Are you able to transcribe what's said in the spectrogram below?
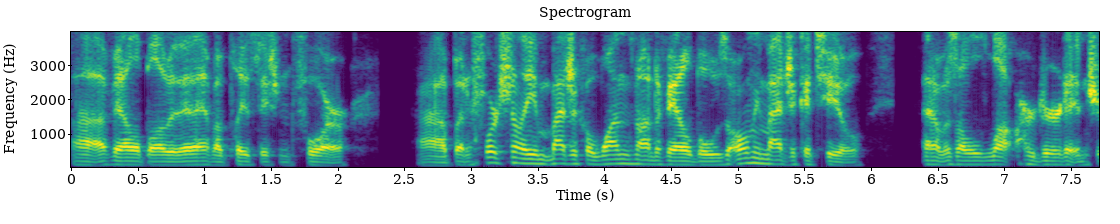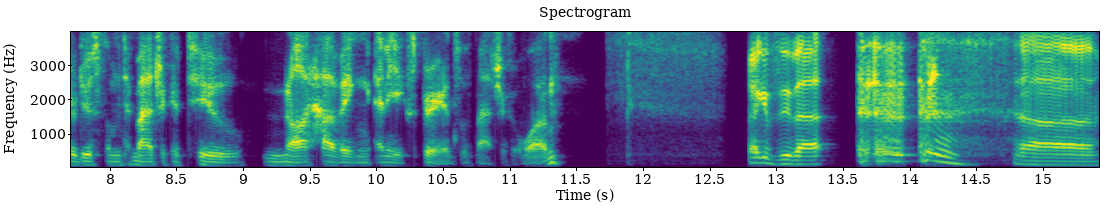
uh, available. They have a PlayStation Four, uh, but unfortunately, Magicka One's not available. It was only Magicka Two, and it was a lot harder to introduce them to Magicka Two, not having any experience with Magicka One. I can see that. uh,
